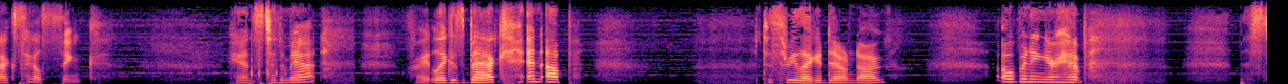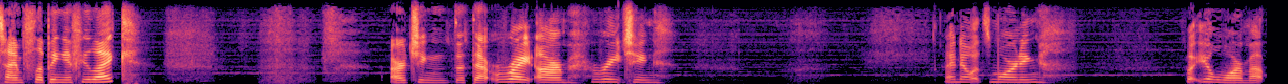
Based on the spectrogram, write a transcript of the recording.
Exhale, sink. Hands to the mat. Right leg is back and up to three-legged down dog. Opening your hip. This time flipping if you like. Arching with that right arm, reaching I know it's morning, but you'll warm up.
